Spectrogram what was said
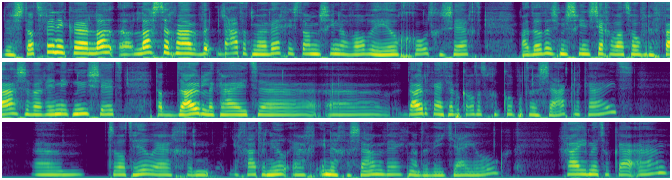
Dus dat vind ik la uh, lastig. Nou, laat het maar weg is dan misschien nog wel weer heel groot gezegd. Maar dat is misschien zeggen wat over de fase waarin ik nu zit. Dat duidelijkheid, uh, duidelijkheid heb ik altijd gekoppeld aan zakelijkheid. Um, terwijl het heel erg, je gaat een heel erg innige samenwerking, nou dat weet jij ook. Ga je met elkaar aan.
